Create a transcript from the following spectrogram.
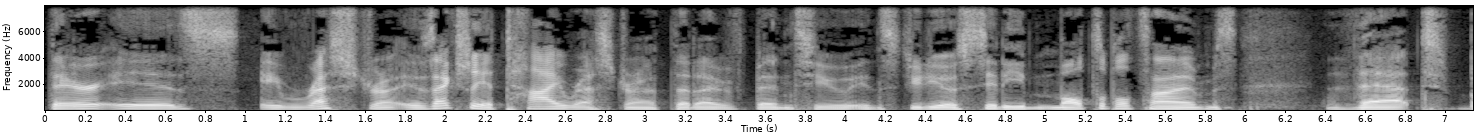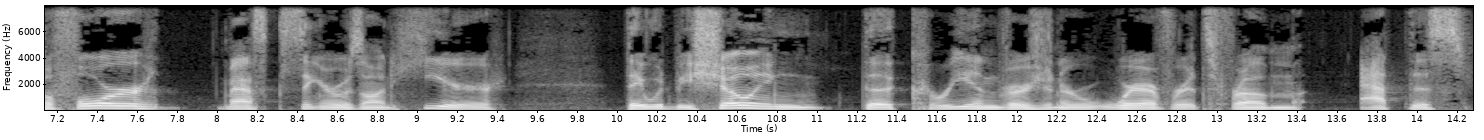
there is a restaurant. It was actually a Thai restaurant that I've been to in Studio City multiple times. That before Mask Singer was on here, they would be showing the Korean version or wherever it's from at this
